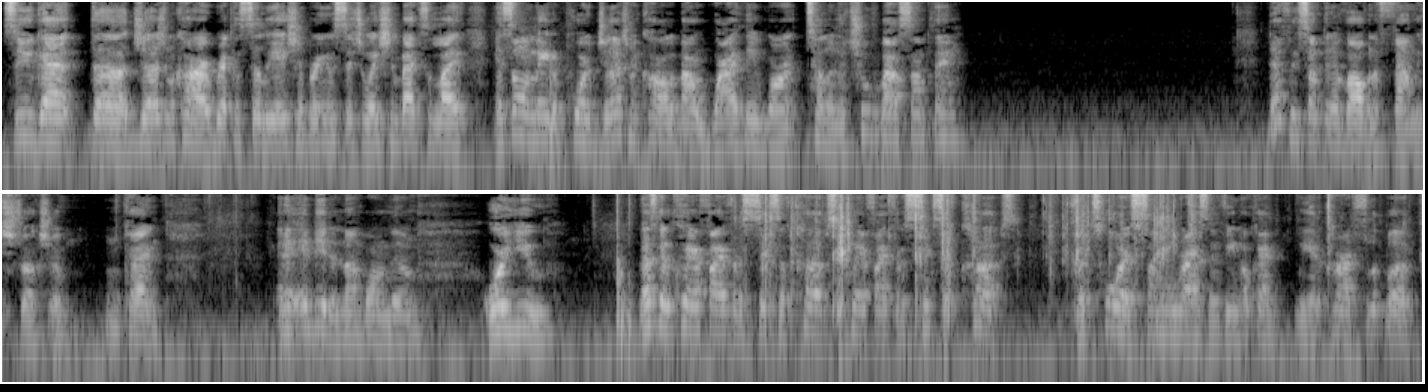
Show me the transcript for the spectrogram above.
So you got the judgment card, reconciliation, bringing the situation back to life. And someone made a poor judgment call about why they weren't telling the truth about something. Definitely something involving a family structure, okay? And it, it did a number on them or you Let's get a clarifier for the Six of Cups. Clarify for the Six of Cups for Taurus, Sun, Moon, Rising, Venus. Okay, we had a card flip up.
